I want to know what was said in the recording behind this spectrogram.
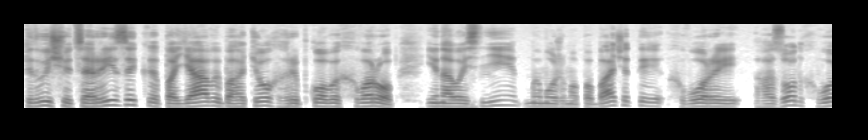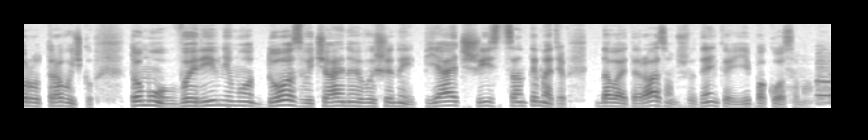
підвищується ризик появи багатьох грибкових хвороб. І навесні ми можемо побачити хворий газон, хвору травичку. Тому вирівнюємо до звичайної вишини 5-6 см. Давайте разом швиденько її покосимо.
